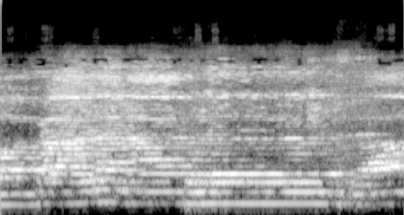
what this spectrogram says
อดกาล Amém.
